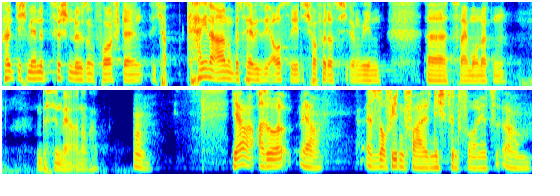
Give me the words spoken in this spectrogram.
könnte ich mir eine Zwischenlösung vorstellen. Ich habe keine Ahnung bisher, wie sie aussieht. Ich hoffe, dass ich irgendwie in äh, zwei Monaten ein bisschen mehr Ahnung habe. Hm. Ja, also ja, es ist auf jeden Fall nicht sinnvoll, jetzt ähm,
